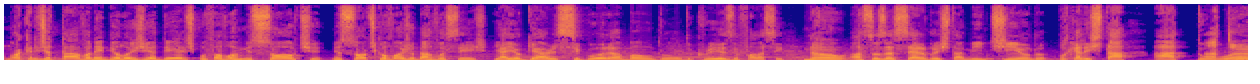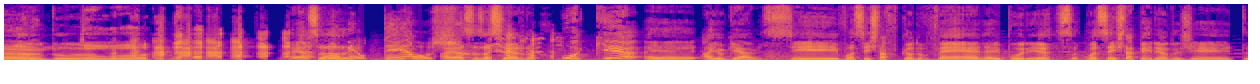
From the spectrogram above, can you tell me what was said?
não acreditava na ideologia deles, por favor, me solte, me solte que eu vou ajudar vocês. E aí o Gary segura a mão do, do Chris e fala assim, não, a Susan Sarandon está mentindo, porque ela está atuando. Atuando. Aí a Oh, Susan... meu Deus! Aí a Susan Sarandon, o quê? É, aí o Gary, sim, você está ficando velha e por isso você está perdendo o jeito.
